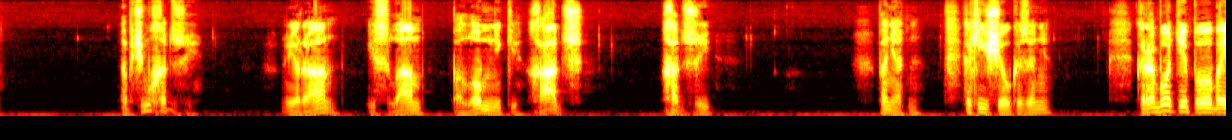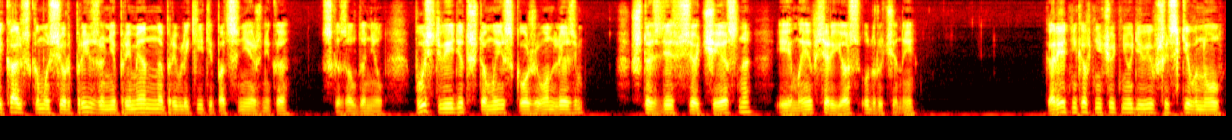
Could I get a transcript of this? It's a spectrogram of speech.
А почему хаджи? Иран, ислам, паломники, хадж, хаджи. Понятно. Какие еще указания? К работе по байкальскому сюрпризу непременно привлеките подснежника, сказал Данил. Пусть видит, что мы из кожи вон лезем, что здесь все честно, и мы всерьез удручены. Каретников, ничуть не удивившись, кивнул.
